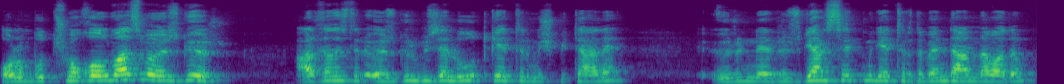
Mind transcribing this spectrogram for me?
Oğlum bu çok olmaz mı Özgür? Arkadaşlar Özgür bize loot getirmiş bir tane. Ürünler rüzgar set mi getirdi ben de anlamadım.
